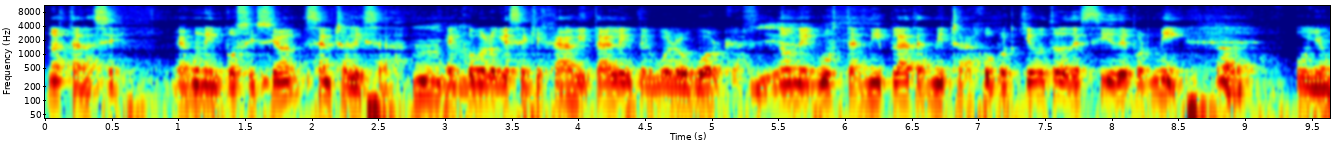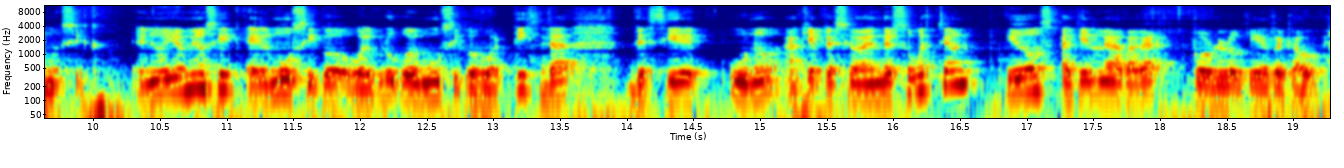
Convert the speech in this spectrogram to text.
no es tan así. Es una imposición centralizada. Ujú. Es como lo que se quejaba Vitalik del World of Warcraft. Yeah. No me gusta, es mi plata, es mi trabajo. ¿Por qué otro decide por mí? Uyo Music. En Uyo Music, el músico o el grupo de músicos o artistas decide, uno, a qué precio va a vender su cuestión y dos, a quién le va a pagar por lo que recaude.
